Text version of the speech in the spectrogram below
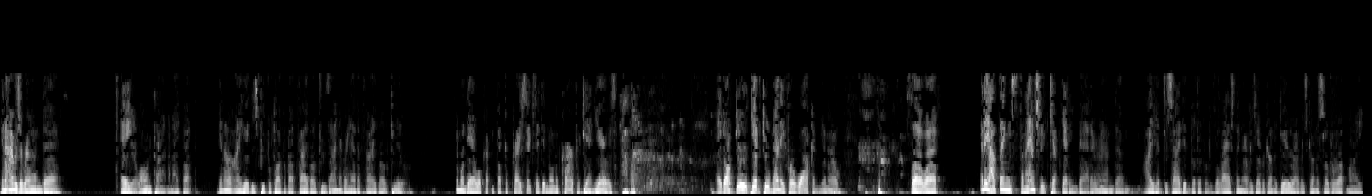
you know, I was around uh, A a long time, and I thought, you know, I hear these people talk about 502s. I never had a 502. And one day I woke up and thought, for Christ's sakes, I didn't own a car for 10 years. I don't do give too many for walking, you know. So uh, anyhow, things financially kept getting better, and um, I had decided that if it was the last thing I was ever going to do, I was going to sober up my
